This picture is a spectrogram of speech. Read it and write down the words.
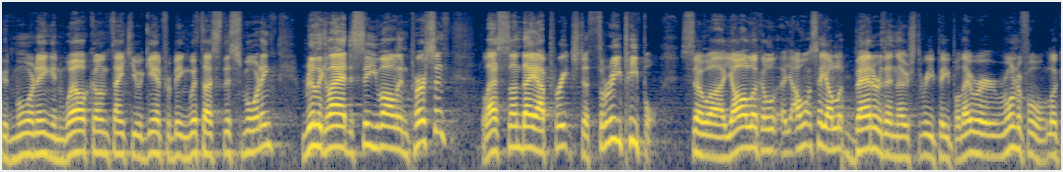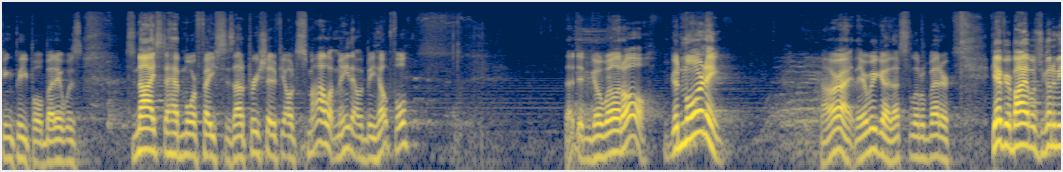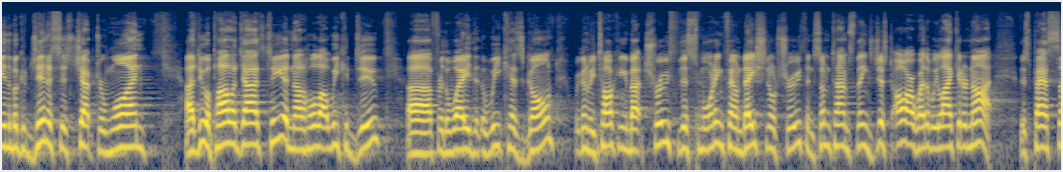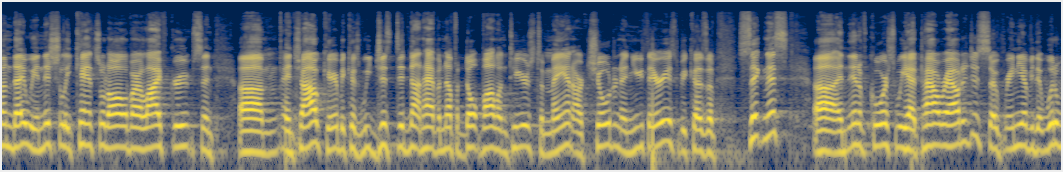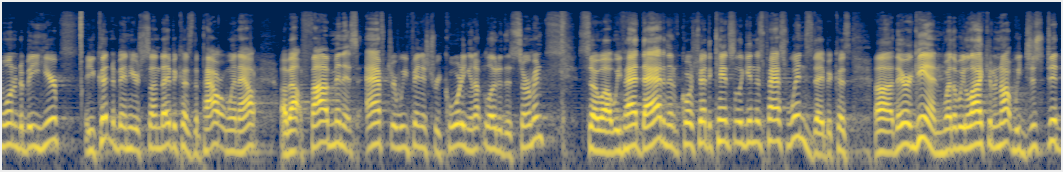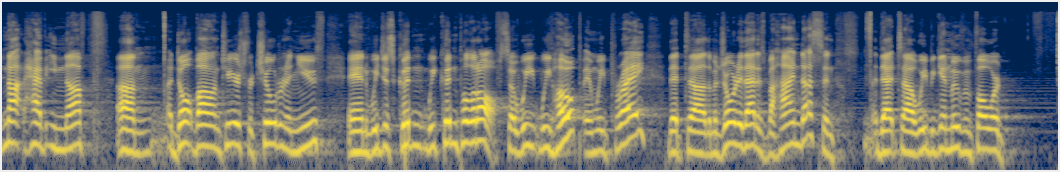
Good morning and welcome. Thank you again for being with us this morning. Really glad to see you all in person. Last Sunday I preached to three people. So uh, y'all look, I won't say y'all look better than those three people. They were wonderful looking people, but it was it's nice to have more faces. I'd appreciate if y'all would smile at me. That would be helpful. That didn't go well at all. Good morning. All right, there we go. That's a little better. If you have your Bibles, you're going to be in the book of Genesis, chapter 1. I do apologize to you. Not a whole lot we could do uh, for the way that the week has gone. We're going to be talking about truth this morning, foundational truth, and sometimes things just are, whether we like it or not. This past Sunday, we initially canceled all of our life groups and um, and childcare because we just did not have enough adult volunteers to man our children and youth areas because of sickness. Uh, and then, of course, we had power outages. So, for any of you that would have wanted to be here, you couldn't have been here Sunday because the power went out about five minutes after we finished recording and uploaded the sermon. So, uh, we've had that. And then, of course, we had to cancel again this past Wednesday because uh, there again, whether we like it or not, we just did not have enough um, adult volunteers for children and youth and we just couldn't we couldn't pull it off so we we hope and we pray that uh, the majority of that is behind us and that uh, we begin moving forward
